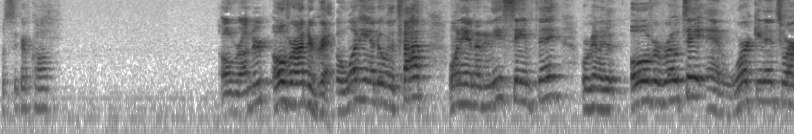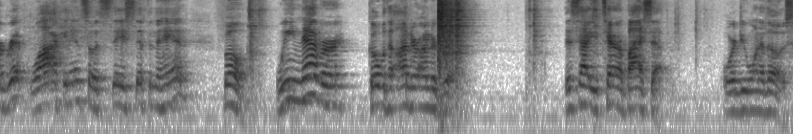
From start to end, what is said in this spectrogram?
what's the grip called? Over under? Over under grip. So one hand over the top, one hand underneath, same thing. We're gonna over rotate and work it into our grip, lock it in so it stays stiff in the hand. Boom. We never go with an under under grip. This is how you tear a bicep or do one of those.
